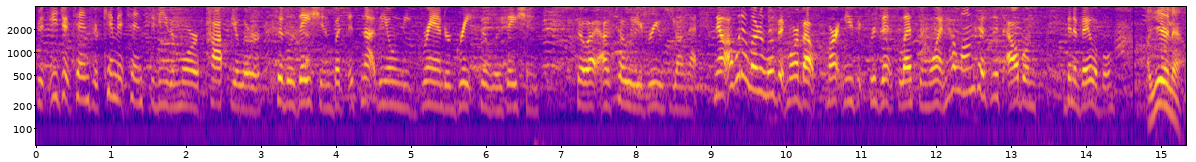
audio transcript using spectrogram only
but Egypt tends or Kemet tends to be the more popular civilization, but it's not the only grand or great civilization. So I, I, totally agree with you on that. Now I want to learn a little bit more about Smart Music Presents Lesson One. How long has this album been available? A year now.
